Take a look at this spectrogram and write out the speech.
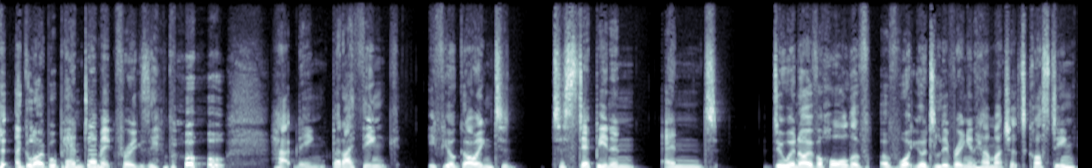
A global pandemic, for example, happening. But I think if you're going to to step in and and do an overhaul of, of what you're delivering and how much it's costing,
